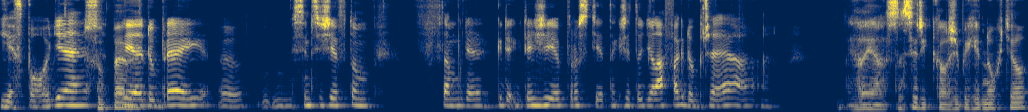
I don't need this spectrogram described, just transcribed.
Je v pohodě, Super. je dobrý. Uh, myslím si, že v tom tam, kde, kde, kde žije prostě, takže to dělá fakt dobře. A, a... Hele, já jsem si říkal, že bych jednou chtěl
